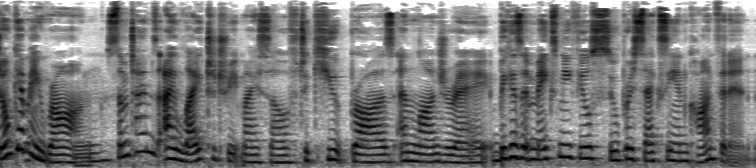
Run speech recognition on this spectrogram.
Don't get me wrong, sometimes I like to treat myself to cute bras and lingerie because it makes me feel super sexy and confident.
